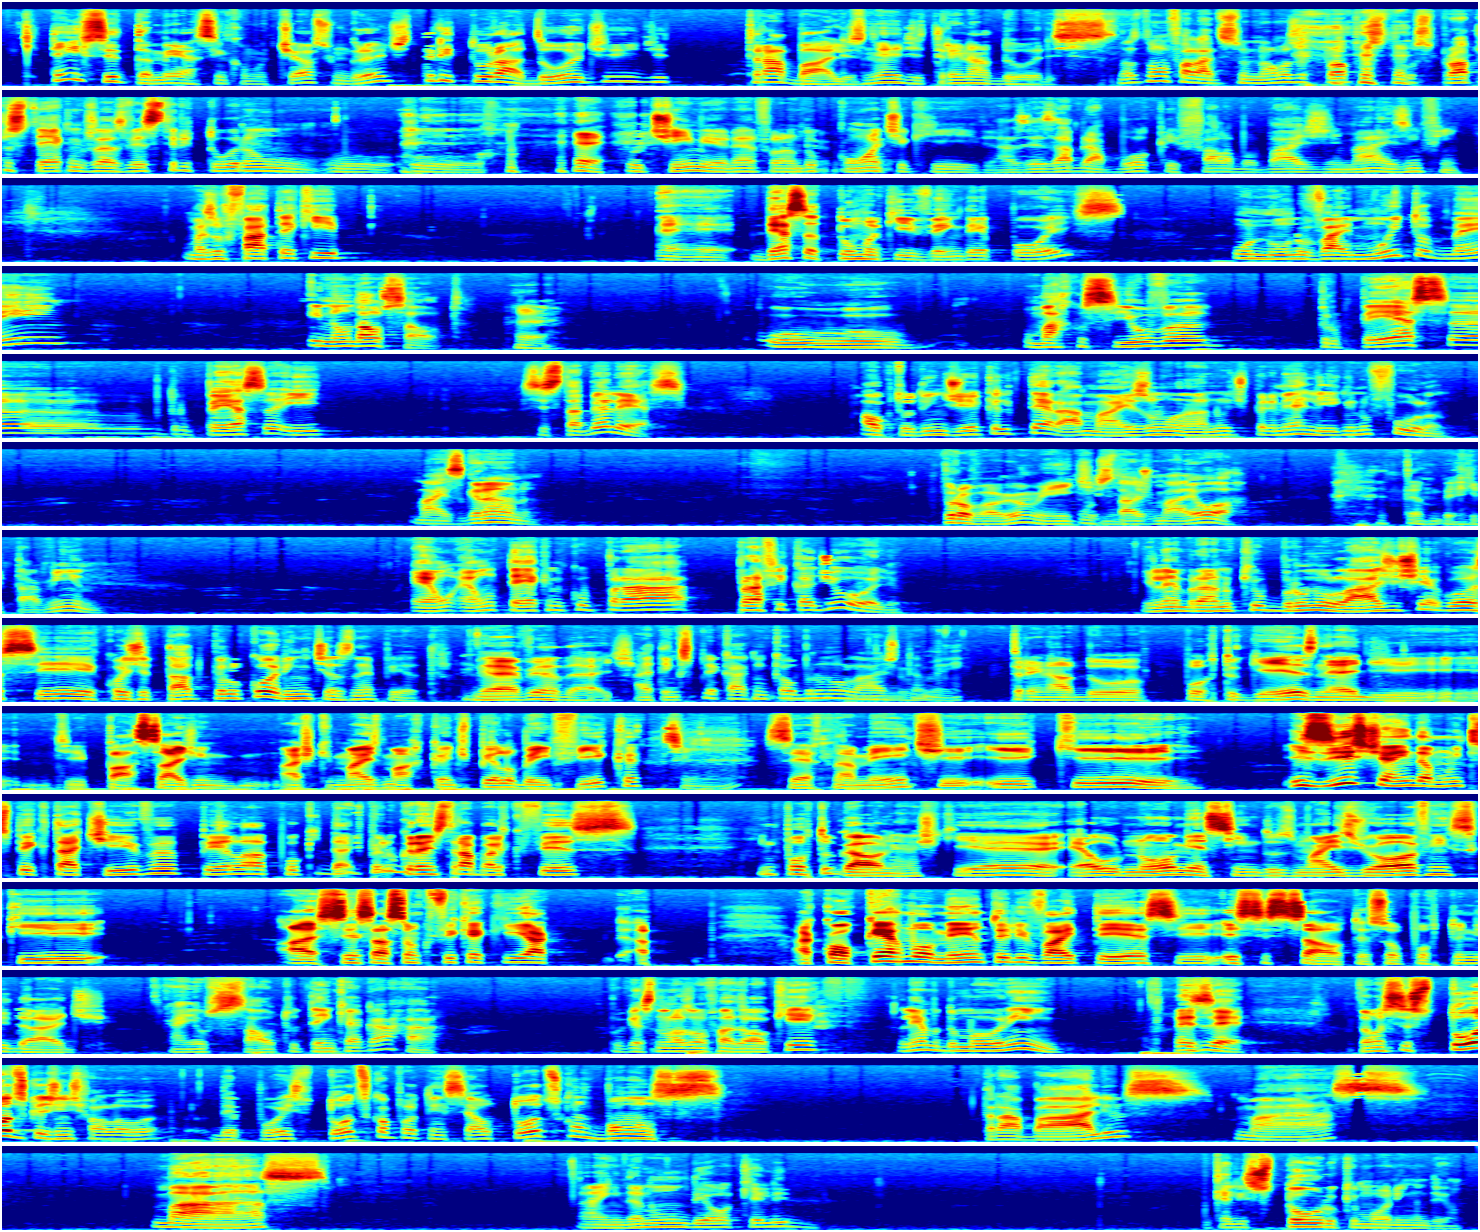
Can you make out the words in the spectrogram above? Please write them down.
que tem sido também, assim como o Chelsea, um grande triturador de, de trabalhos, né, de treinadores. Nós não vamos falar disso não, mas próprios, os próprios técnicos às vezes trituram o, o, é. o time, né, falando do Conte, que às vezes abre a boca e fala bobagem demais, enfim. Mas o fato é que é, dessa turma que vem depois, o Nuno vai muito bem e não dá o salto. É. O, o Marco Silva tropeça, tropeça e se estabelece. Ao que tudo indica, ele terá mais um ano de Premier League no Fulham. Mais grana? Provavelmente. Um né? estágio maior? Também. Que tá vindo? É um, é um técnico para ficar de olho. E lembrando que o Bruno Lage chegou a ser cogitado pelo Corinthians, né, Pedro? É verdade. Aí tem que explicar quem que é o Bruno Lage também treinador português, né, de, de passagem, acho que mais marcante pelo Benfica, Sim. certamente, e que existe ainda muita expectativa pela pouca idade, pelo grande trabalho que fez em Portugal, né? Acho que é, é o nome assim dos mais jovens que a sensação que fica é que a, a, a qualquer momento ele vai ter esse, esse salto, essa oportunidade. Aí o salto tem que agarrar. Porque senão nós vamos fazer o quê? Lembra do Mourinho? Pois é. Então, esses todos que a gente falou depois, todos com potencial, todos com bons trabalhos, mas. Mas. Ainda não deu aquele. aquele estouro que o Mourinho deu.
